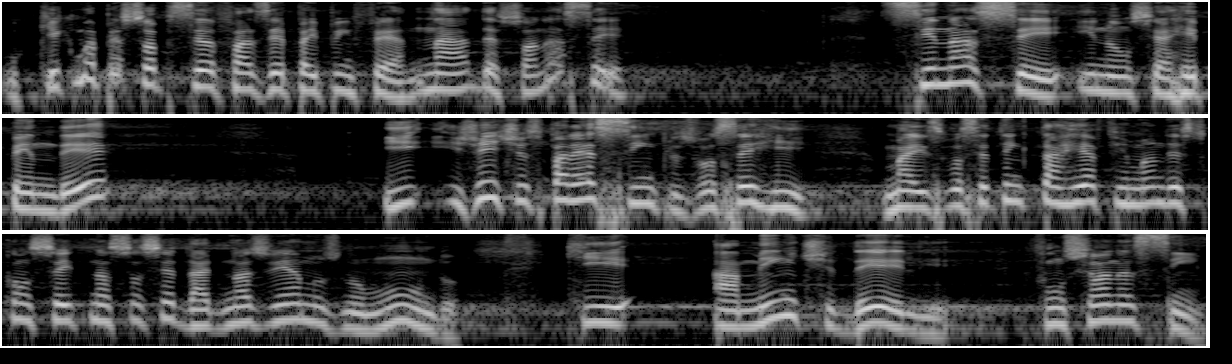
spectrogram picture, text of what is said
O que uma pessoa precisa fazer para ir para o inferno? Nada, é só nascer. Se nascer e não se arrepender, e, e gente, isso parece simples, você ri, mas você tem que estar reafirmando esse conceito na sociedade. Nós vivemos num mundo que a mente dele funciona assim:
